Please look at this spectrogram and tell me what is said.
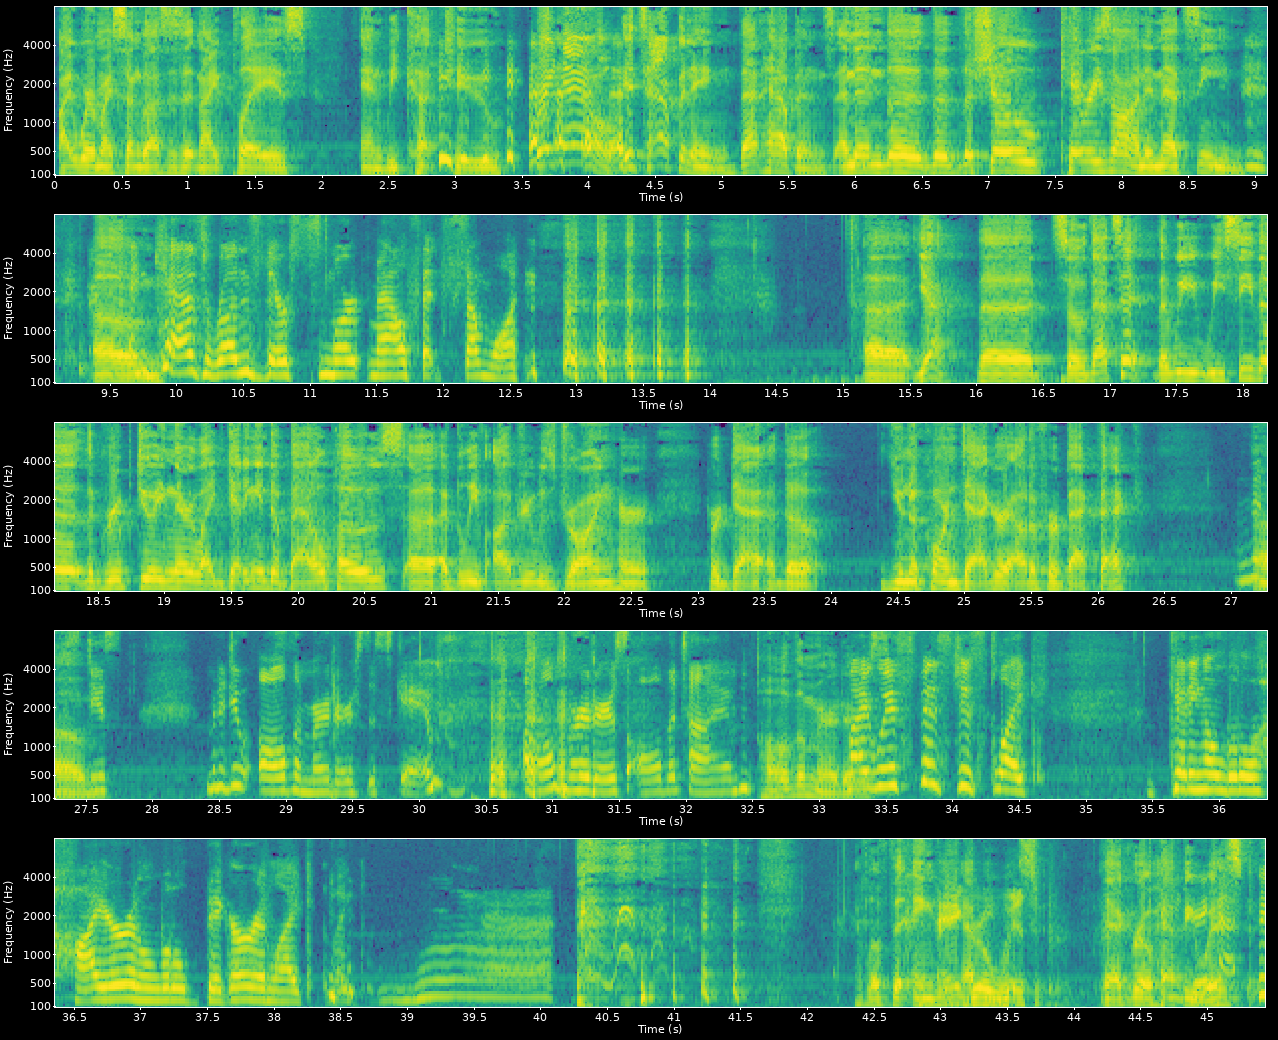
I wear my sunglasses at night plays and we cut to right now! It's happening! That happens! And then the, the, the show carries on in that scene. Um, and kaz runs their smart mouth at someone. Uh, yeah the so that's it. That we we see the the group doing their like getting into battle pose. Uh, i believe audrey was drawing her her da- the unicorn dagger out of her backpack um, gonna do all the murders this game. all murders all the time. All the murders. My wisp is just like getting a little higher and a little bigger and like like I love the angry Aggro happy wisp. Aggro happy Angry wisp.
